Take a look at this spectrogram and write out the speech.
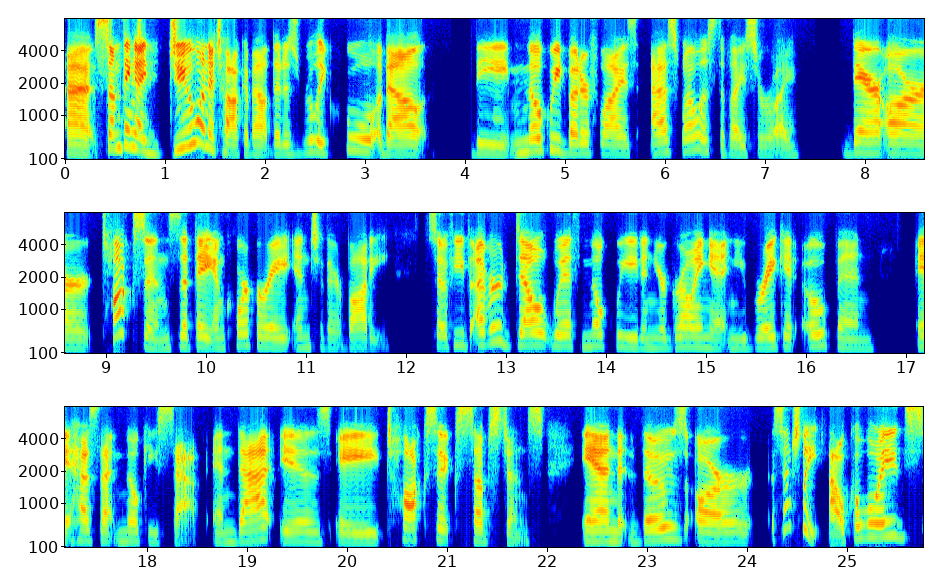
Uh, something I do want to talk about that is really cool about the milkweed butterflies as well as the viceroy, there are toxins that they incorporate into their body. So if you've ever dealt with milkweed and you're growing it and you break it open, it has that milky sap, and that is a toxic substance. And those are essentially alkaloids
